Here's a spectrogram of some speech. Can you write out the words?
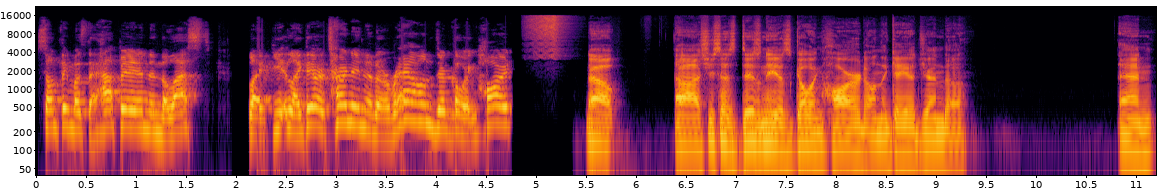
something must have happened in the last like, like they're turning it around. They're going hard. Now, uh, she says Disney is going hard on the gay agenda, and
